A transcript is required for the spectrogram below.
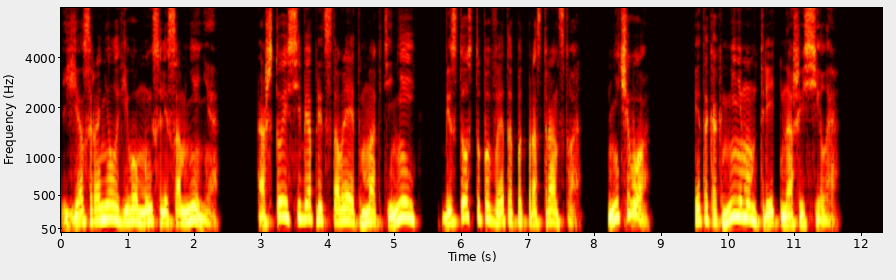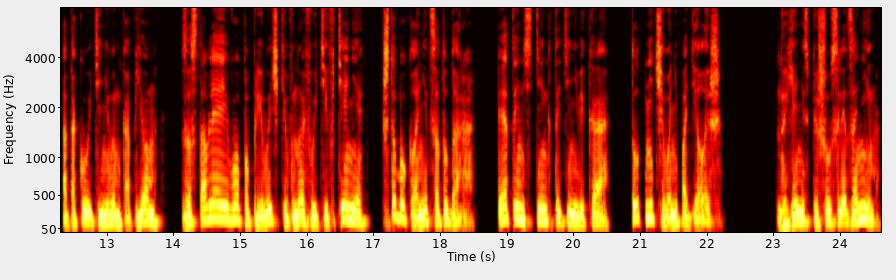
Я заронил в его мысли сомнения. А что из себя представляет маг теней без доступа в это подпространство? Ничего. Это как минимум треть нашей силы. Атакую теневым копьем, заставляя его по привычке вновь уйти в тени, чтобы уклониться от удара. Это инстинкты теневика, тут ничего не поделаешь. Но я не спешу вслед за ним,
